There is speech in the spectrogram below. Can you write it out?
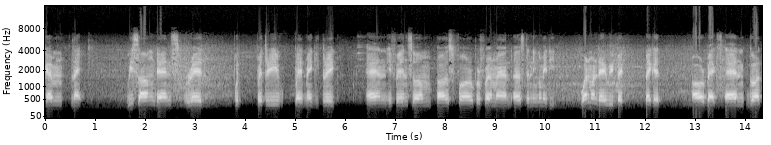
camp night. We sang, danced, read put poetry, played magic trick, and even some us for performance as standing comedy. One Monday, we packed, packed our bags and got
